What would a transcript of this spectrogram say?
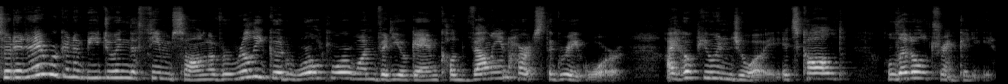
So today we're going to be doing the theme song of a really good World War I video game called Valiant Hearts The Great War. I hope you enjoy. It's called Little Trinkety.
